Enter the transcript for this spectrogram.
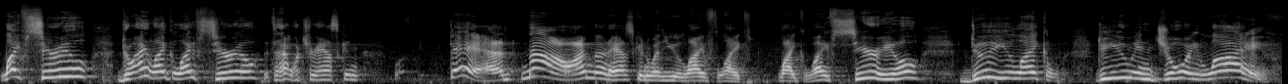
Life cereal? Do I like life cereal? Is that what you're asking? Dad, no, I'm not asking whether you life like like life cereal. Do you like do you enjoy life?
